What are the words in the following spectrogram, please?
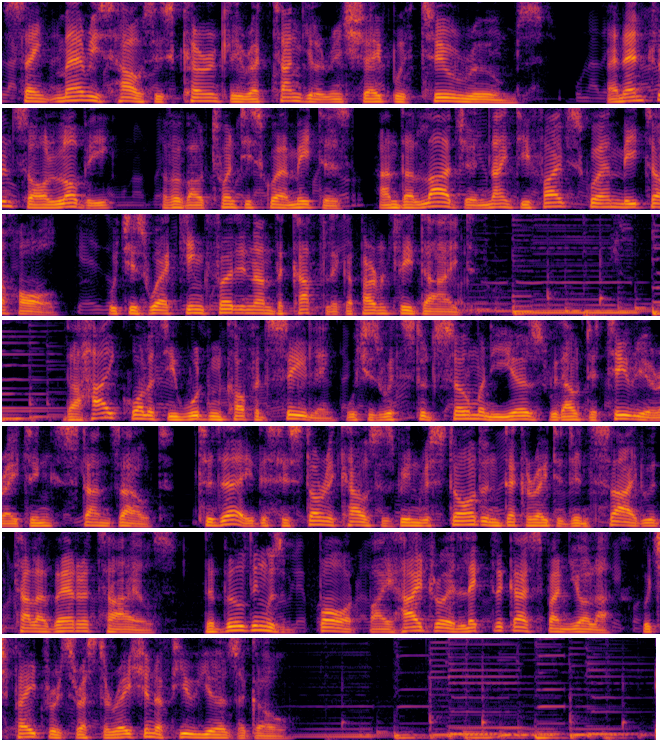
St. Mary's house is currently rectangular in shape with two rooms an entrance or lobby of about 20 square meters, and the larger 95 square meter hall, which is where King Ferdinand the Catholic apparently died. The high quality wooden coffered ceiling, which has withstood so many years without deteriorating, stands out. Today, this historic house has been restored and decorated inside with Talavera tiles. The building was bought by Hidroelectrica Española, which paid for its restoration a few years ago.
